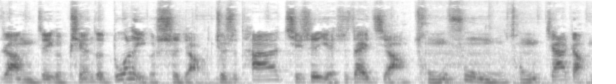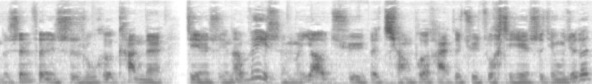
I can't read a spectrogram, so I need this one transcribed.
让这个片子多了一个视角，就是他其实也是在讲从父母从家长的身份是如何看待这件事情，他为什么要去呃强迫孩子去做这些事情？我觉得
